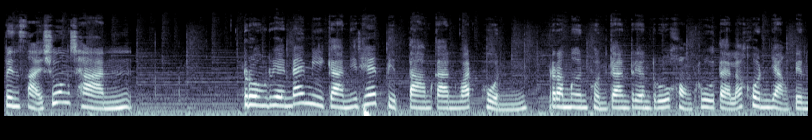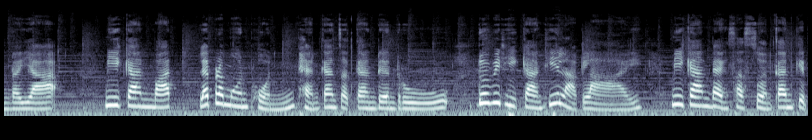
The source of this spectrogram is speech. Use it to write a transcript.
เป็นสายช่วงชั้น โรงเรียนได้มีการนิเทศติดตามการวัดผล ประเมินผลการเรียนรู้ของครูแต่ละคนอย่างเป็นระยะ มีการวัดและประมวลผลแผนการจัดการเรียนรู้ ด้วยวิธีการที่หลากหลาย มีการแบ่งสัดส่วนการเก็บ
